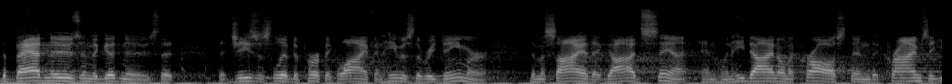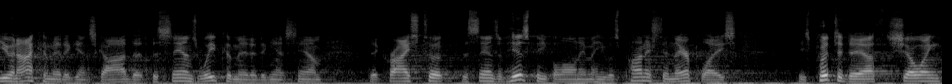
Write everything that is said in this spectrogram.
the bad news and the good news that, that Jesus lived a perfect life and he was the Redeemer the Messiah that God sent, and when he died on the cross, then the crimes that you and I commit against God, that the sins we've committed against him, that Christ took the sins of his people on him, and he was punished in their place. He's put to death, showing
